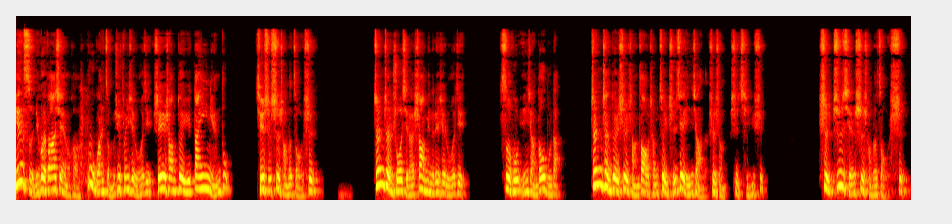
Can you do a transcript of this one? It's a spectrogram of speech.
因此你会发现，哈，不管怎么去分析逻辑，实际上对于单一年度，其实市场的走势，真正说起来，上面的这些逻辑似乎影响都不大。真正对市场造成最直接影响的是什么？是情绪，是之前市场的走势。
